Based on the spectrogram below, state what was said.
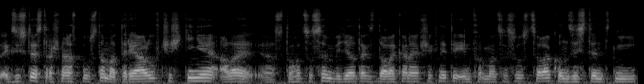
existuje strašná spousta materiálů v češtině, ale z toho, co jsem viděl, tak zdaleka ne všechny ty informace jsou zcela konzistentní.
